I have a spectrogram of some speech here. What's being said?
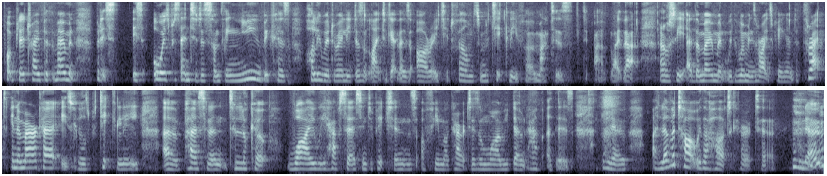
popular trope at the moment. But it's it's always presented as something new because Hollywood really doesn't like to get those R-rated films, particularly for matters uh, like that. And obviously, at the moment, with women's rights being under threat in America, it feels particularly uh, pertinent to look at why we have certain depictions of female characters and why we don't have others. You know, I love a tart with a heart character. You know,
